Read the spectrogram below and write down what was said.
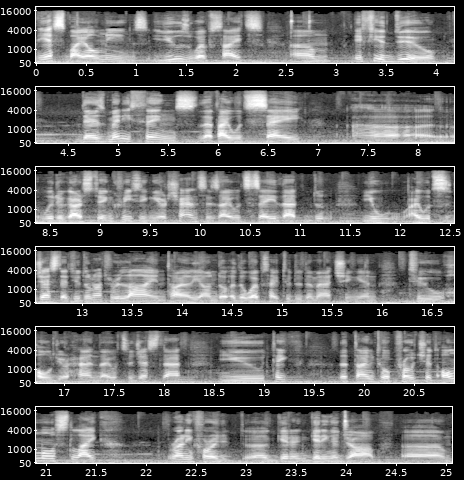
yes, by all means, use websites. Um, if you do, there's many things that I would say uh, with regards to increasing your chances, I would say that do, you, I would suggest that you do not rely entirely on the, the, website to do the matching and to hold your hand. I would suggest that you take the time to approach it almost like running for a, uh, getting, getting a job. Um,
